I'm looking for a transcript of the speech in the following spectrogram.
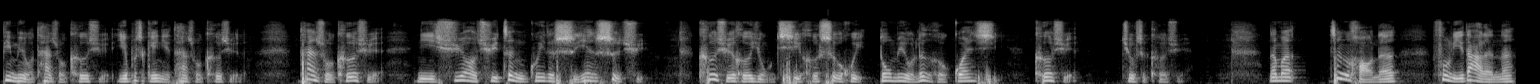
并没有探索科学，也不是给你探索科学的。探索科学，你需要去正规的实验室去。科学和勇气和社会都没有任何关系，科学就是科学。那么正好呢，凤梨大人呢。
